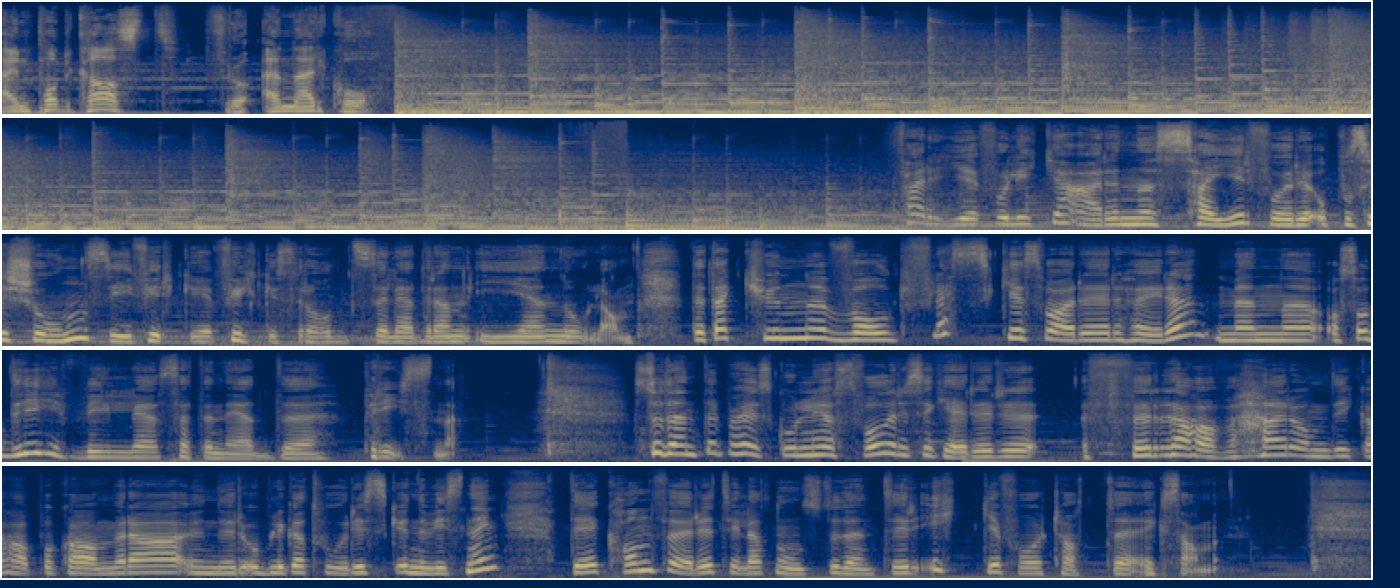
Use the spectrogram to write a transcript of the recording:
En podkast fra NRK. Ferjeforliket er en seier for opposisjonen, sier fylke, fylkesrådslederen i Nordland. Dette er kun valgflesk, svarer Høyre, men også de vil sette ned prisene. Studenter på Høgskolen i Østfold risikerer fravær om de ikke har på kamera under obligatorisk undervisning. Det kan føre til at noen studenter ikke får tatt eksamen.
